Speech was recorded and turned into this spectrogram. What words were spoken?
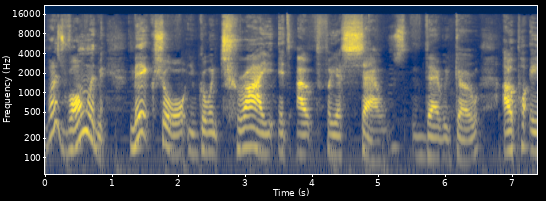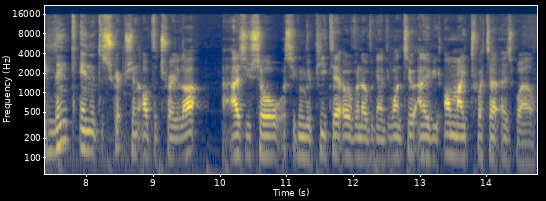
what is wrong with me? Make sure you go and try it out for yourselves. There we go. I'll put a link in the description of the trailer, as you saw, so you can repeat it over and over again if you want to, and it'll be on my Twitter as well.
